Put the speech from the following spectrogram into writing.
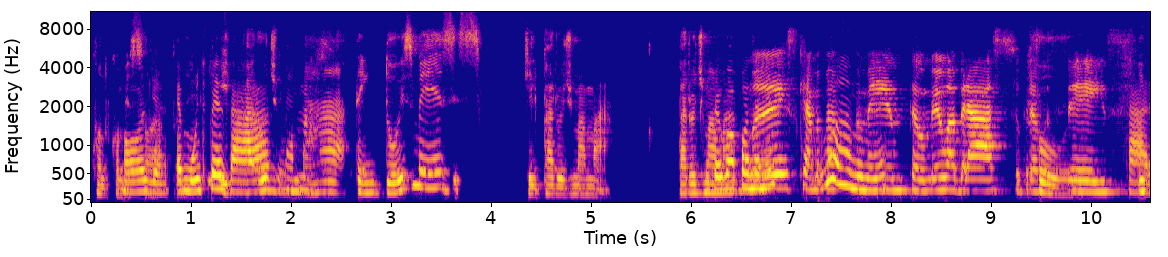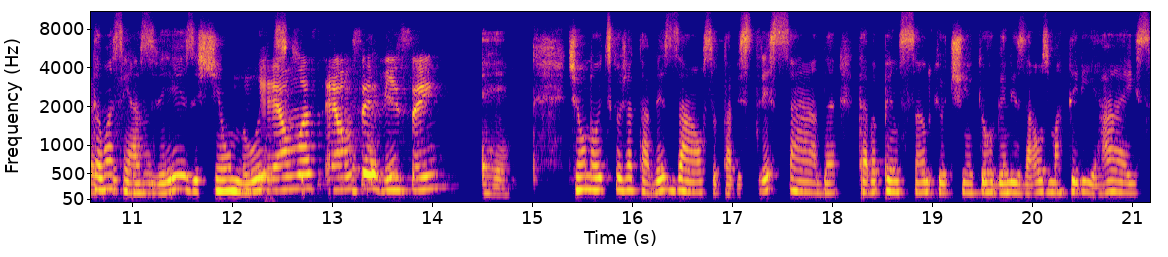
quando começou a Olha, é muito pandemia. Ele parou de pesado. mamar tem dois meses que ele parou de mamar. Parou de Você pegou a mamar. pandemia mães que um né? amamentam, meu abraço para vocês. Cara, Então, assim, às vezes tinham noites É, uma, é um serviço, hein? É. Tinham noites que eu já estava exausta, eu estava estressada, estava pensando que eu tinha que organizar os materiais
